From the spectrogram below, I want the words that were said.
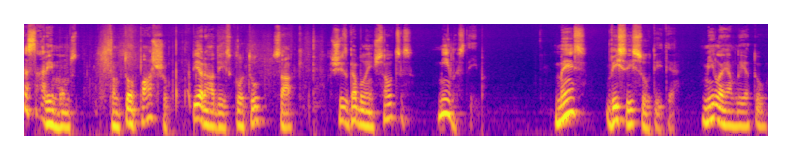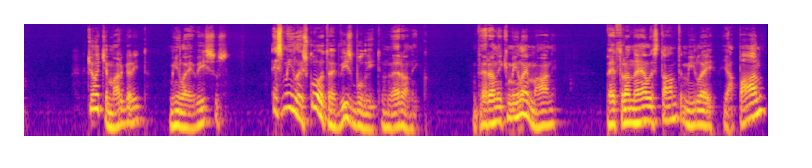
kas arī mums tam to pašu pierādīs, ko tu sāki. Šis gabaliņš saucas mīlestība. Mēs visi izsūtītie mīlējām Lietuvu. Čoķa Margarita mīlēja visus. Es mīlēju skolotāju Vizbulīti un Veroniku. Veronika mīlēja mani. Petronēlis tante mīlēja Japānu,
